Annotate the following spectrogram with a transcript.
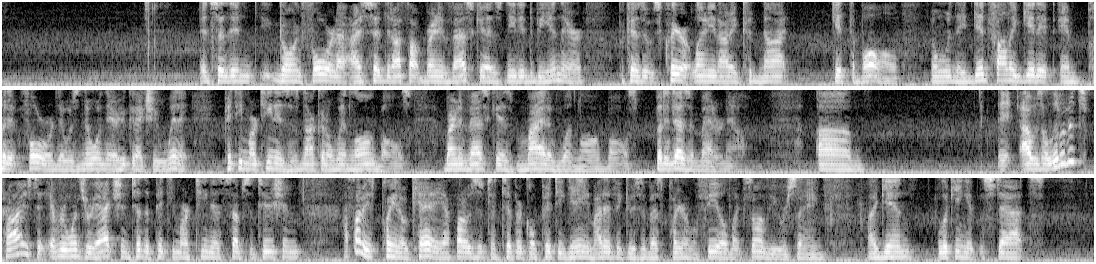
and so then going forward, I, I said that I thought Brandon Vazquez needed to be in there because it was clear Atlanta United could not get the ball. And when they did finally get it and put it forward, there was no one there who could actually win it. Pity Martinez is not going to win long balls. Brandon Vazquez might have won long balls, but it doesn't matter now. Um, it- I was a little bit surprised at everyone's reaction to the Pity Martinez substitution. I thought he was playing okay. I thought it was just a typical Pity game. I didn't think he was the best player on the field, like some of you were saying. Again, looking at the stats,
